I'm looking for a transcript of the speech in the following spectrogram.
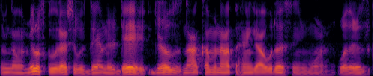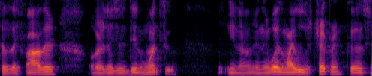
you know, in middle school, that shit was damn near dead. Girls was not coming out to hang out with us anymore, whether it's because they father or they just didn't want to you know, and it wasn't like we was tripping because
